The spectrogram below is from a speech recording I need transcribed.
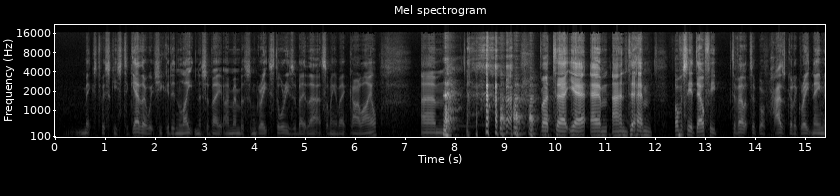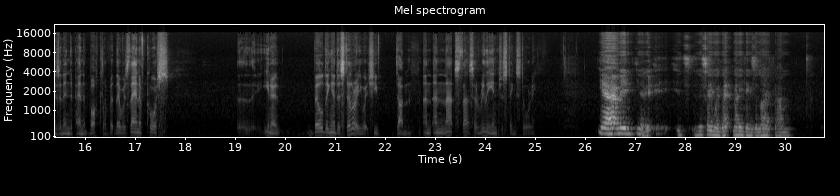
mixed whiskies together, which you could enlighten us about. I remember some great stories about that, something about Carlisle. Um, but uh, yeah, um, and um, obviously Adelphi developed a, or has got a great name as an independent bottler. But there was then, of course, uh, you know, building a distillery, which you've done, and and that's that's a really interesting story. Yeah, I mean, you know, it's the same with many things in life. Um,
